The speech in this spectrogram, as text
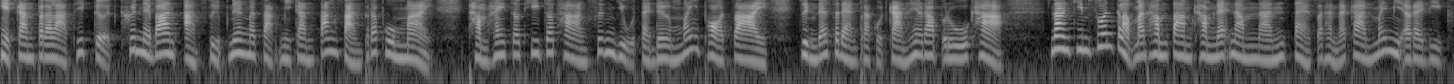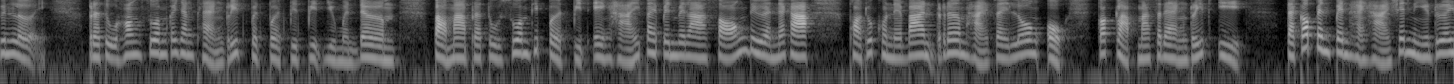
เหตุการณ์ประหลาดที่เกิดขึ้นในบ้านอาจสืบเนื่องมาจากมีการตั้งศาลพระภูมิใหม่ทำให้เจ้าที่เจ้าทางซึ่งอยู่แต่เดิมไม่พอใจ จึงได้แสดงปรากฏการณ์ให้รับรู้ค่ะนางกิมส่วนกลับมาทำตามคำแนะนำนั้น แต่สถานการณ์ไม่มีอะไรดีขึ้นเลย ประตูห้องส้วมก็ยังแผลงริดเปิดเปิดปิดปิดอยู่เหมือนเดิม ต่อมาประตูส้วมที่เปิดปิดเองหายไปเป็นเวลา 2 เดือนนะคะ พอทุกคนในบ้านเริ่มหายใจโล่งอก ก็กลับมาแสดงฤทธิ์อีก แต่ก็เป็นเป็นหายหายเช่นนี้เรื่อย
